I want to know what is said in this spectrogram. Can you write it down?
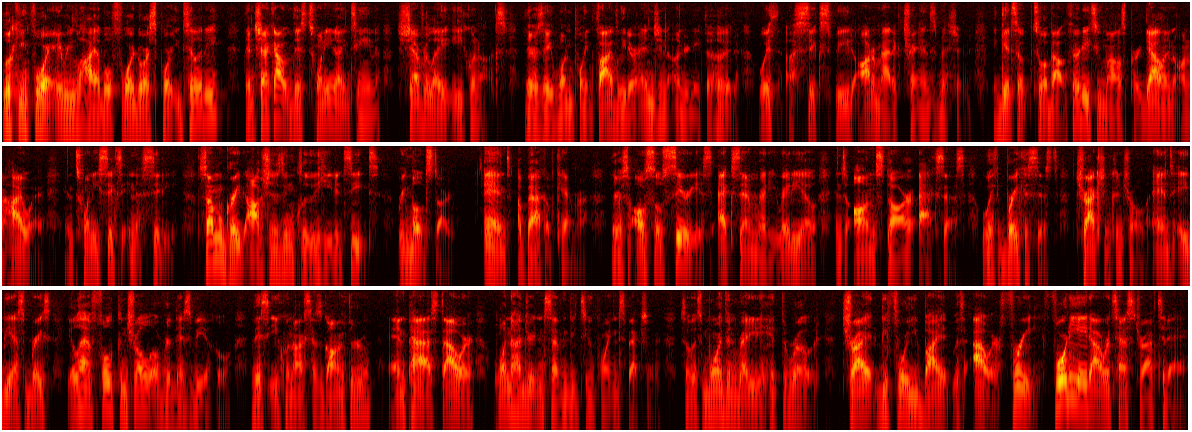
Looking for a reliable four-door sport utility? Then check out this 2019 Chevrolet Equinox. There's a 1.5 liter engine underneath the hood with a six-speed automatic transmission. It gets up to about 32 miles per gallon on the highway and 26 in the city. Some great options include heated seats, remote start, and a backup camera. There's also Sirius XM Ready Radio and OnStar Access. With brake assist, traction control, and ABS brakes, you'll have full control over this vehicle. This Equinox has gone through and passed our 172 point inspection, so it's more than ready to hit the road. Try it before you buy it with our free 48 hour test drive today.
